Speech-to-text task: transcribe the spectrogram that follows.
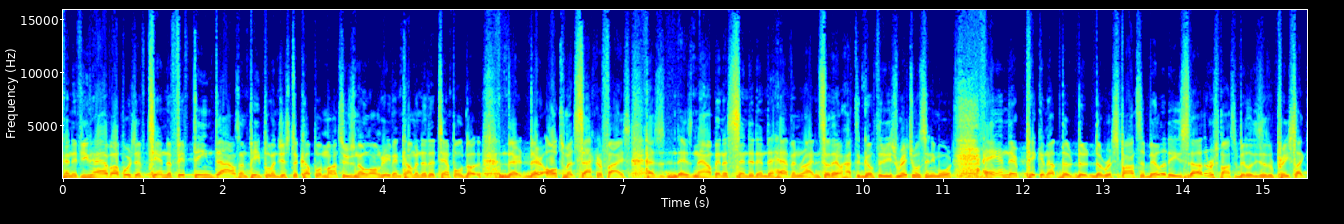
And if you have upwards of 10 to 15,000 people in just a couple of months who's no longer even coming to the temple, their, their ultimate sacrifice has, has now been ascended into heaven, right? And so they don't have to go through these rituals anymore. And they're picking up the, the, the responsibilities, the other responsibilities of the priest, like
